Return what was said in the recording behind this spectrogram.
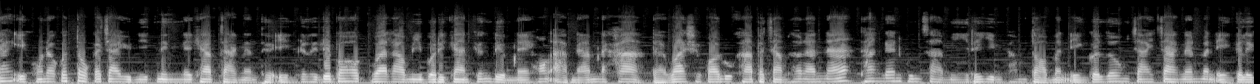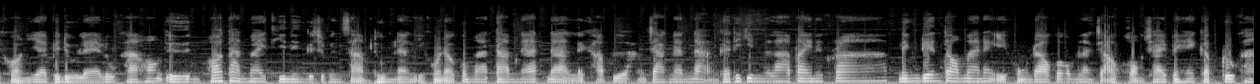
นางเอกของเราก็ตกกระจายอยู่นิดหนึงนะครับจากนั้นเธอเองก็เลยได้บอกว่าเรามีบริการเครื่องดื่มในห้องอาบน้ำนะคะ แต่ว่าเฉพาะลูกค้าประจำเท่านั้นนะ ทางด้านคุณสามีได้ยินคำตอบมันเองก็โล่งใจจากนั้นมันเองก็เลยขออนุญาตไปดูแลลูกค้าห้องอื่น พอตัดมาอีกทีหนึ่งก็จะเป็นสามทุ่มนางเอกของเราก็มาตามนัดนั่นแหละครับ หลังจากนั้นนางก็ได้กินเวลาไปนะครับ หนึ่งเดือนต่อมานางเอกของเราก็กำลังจะเอาของใช้ไปให้กับลูกค้า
